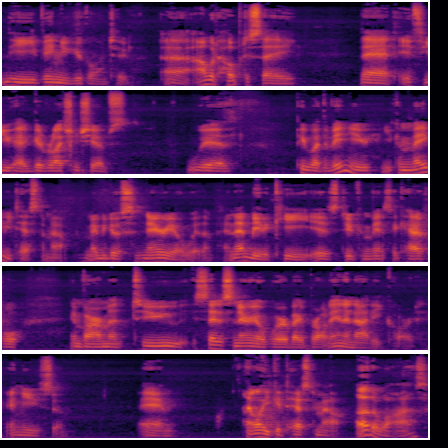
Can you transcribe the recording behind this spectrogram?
the venue you're going to. Uh, I would hope to say that if you had good relationships with people at the venue, you can maybe test them out, maybe do a scenario with them, and that'd be the key: is to convince the casual environment to set a scenario where everybody brought in an ID card and used them, and that way you could test them out. Otherwise,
